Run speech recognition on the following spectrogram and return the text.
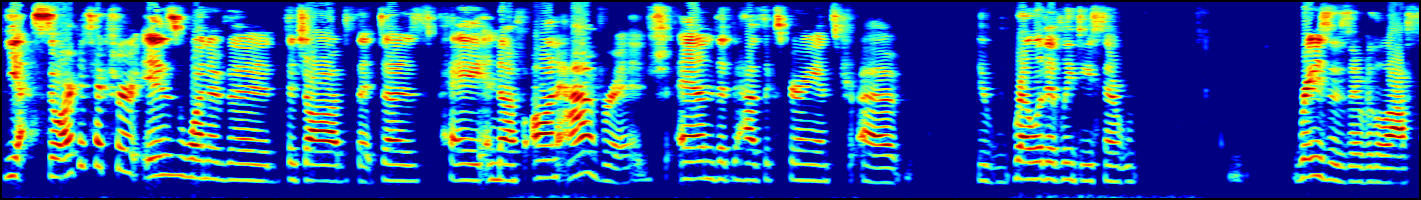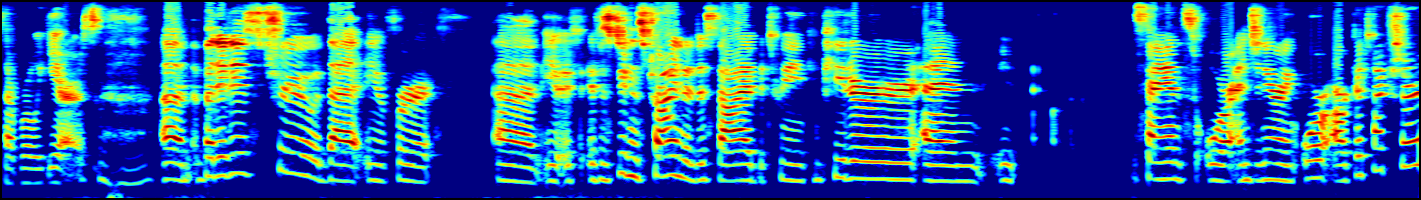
Yes, so architecture is one of the, the jobs that does pay enough on average and that has experienced uh, relatively decent raises over the last several years. Mm-hmm. Um, but it is true that you know, for um, you know, if, if a student's trying to decide between computer and science or engineering or architecture,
